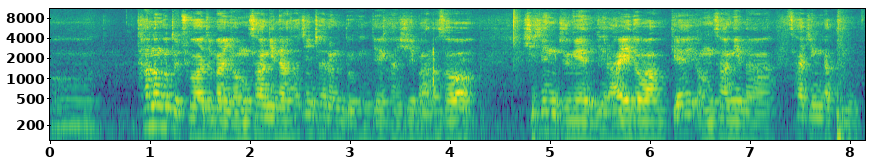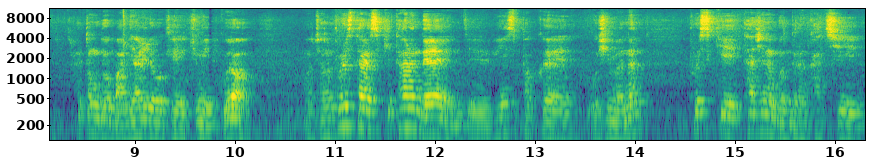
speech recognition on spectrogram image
어, 타는 것도 좋아하지만 영상이나 사진 촬영도 굉장히 관심이 많아서 시즌 중에 이제 라이더와 함께 영상이나 사진 같은 활동도 많이 하려고 계획 중에 있고요. 어, 저는 프리스타일 스키 타는데 이제 휘닉스파크에 오시면은 free ski 타시는 분들은 같이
